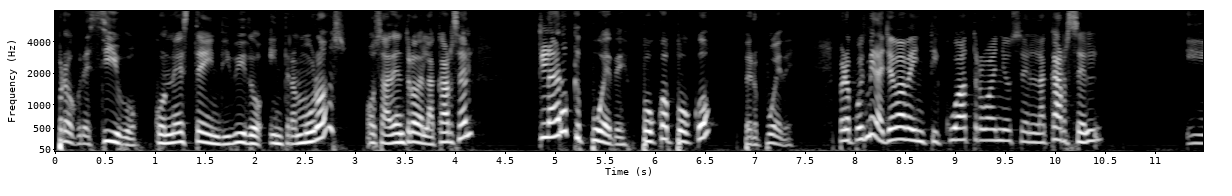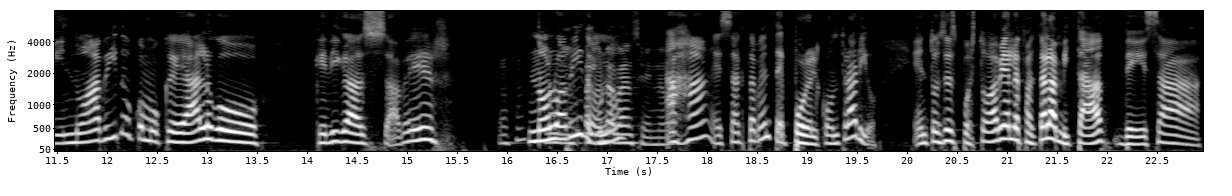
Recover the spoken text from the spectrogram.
progresivo con este individuo intramuros, o sea, dentro de la cárcel, claro que puede, poco a poco, pero puede. Pero pues mira, lleva 24 años en la cárcel y no ha habido como que algo que digas, a ver, no lo ha habido. Algún avance, ¿no? Ajá, exactamente. Por el contrario. Entonces, pues todavía le falta la mitad de esa,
